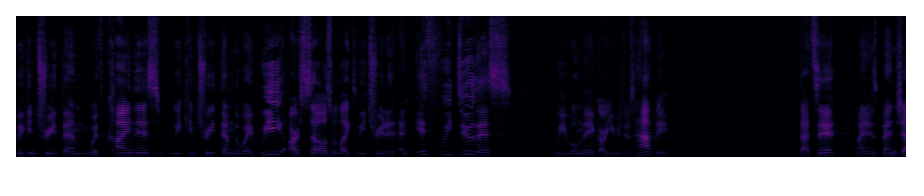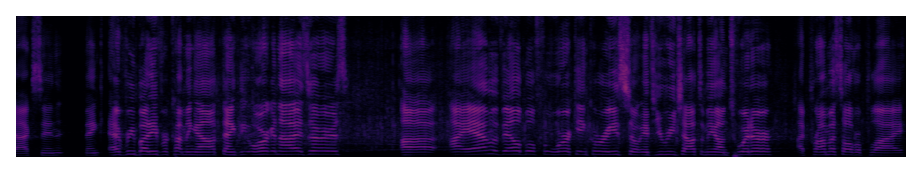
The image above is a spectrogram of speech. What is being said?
we can treat them with kindness, we can treat them the way we ourselves would like to be treated, and if we do this, we will make our users happy. That's it. My name is Ben Jackson. Thank everybody for coming out. Thank the organizers. Uh, I am available for work inquiries, so if you reach out to me on Twitter, I promise I'll reply.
